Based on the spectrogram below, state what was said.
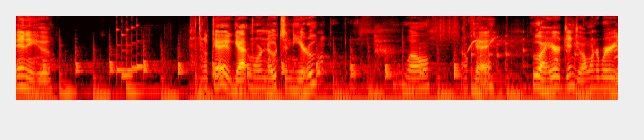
Anywho. Okay, we got more notes in here. Ooh. Well, okay. Ooh, I hear Jinjo. I wonder where he...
